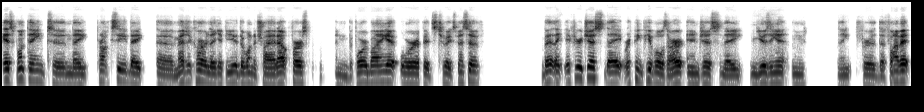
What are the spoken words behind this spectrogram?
it's one thing to they proxy they uh magic card like if you either want to try it out first and before buying it or if it's too expensive. But like if you're just like ripping people's art and just they using it and like for the fun of it,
